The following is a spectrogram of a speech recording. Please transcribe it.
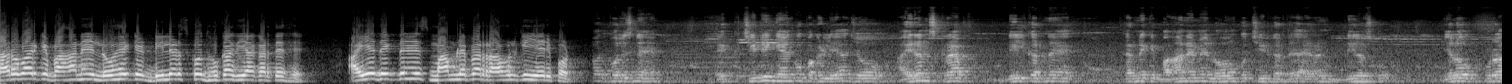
कारोबार के बहाने लोहे के डीलर्स को धोखा दिया करते थे। आइए देखते हैं इस मामले पर राहुल की ये रिपोर्ट। पुलिस ने एक चीटिंग गैंग को पकड़ लिया जो आयरन स्क्रैप डील करने करने के बहाने में लोगों को चीट करते हैं, आयरन डीलर्स को। ये लोग पूरा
